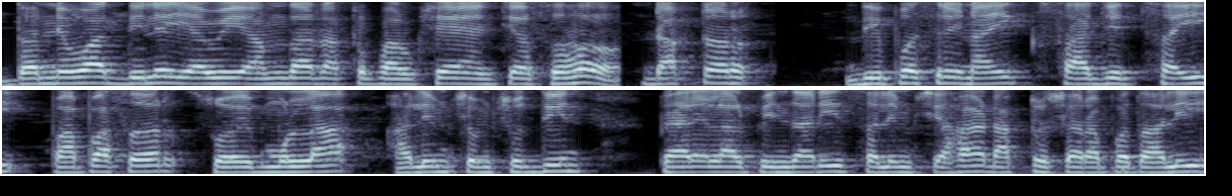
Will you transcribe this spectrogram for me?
धन्यवाद दिले. यावेळी आमदार डॉक्टर फारुख शाह यांच्यासह doctor Deepshree Naik Sajid Sai Papa sir Soeb Mulla Halim Shamshuddin Pyarelal Pinjari Salim Shaha doctor Sharafat Ali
